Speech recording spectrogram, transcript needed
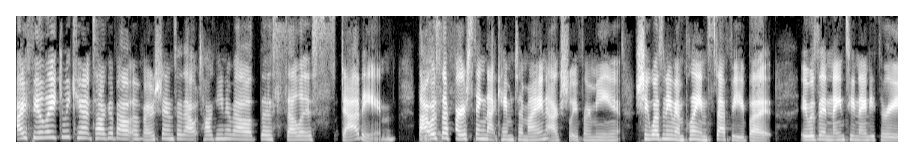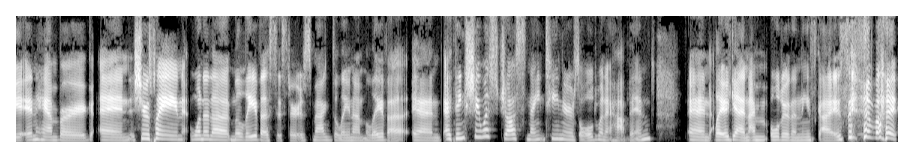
I feel like we can't talk about emotions without talking about the Seles stabbing. That yeah. was the first thing that came to mind, actually, for me. She wasn't even playing Steffi, but it was in 1993 in Hamburg, and she was playing one of the Maleeva sisters, Magdalena Maleeva. And I think she was just 19 years old when it happened. And like again, I'm older than these guys, but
